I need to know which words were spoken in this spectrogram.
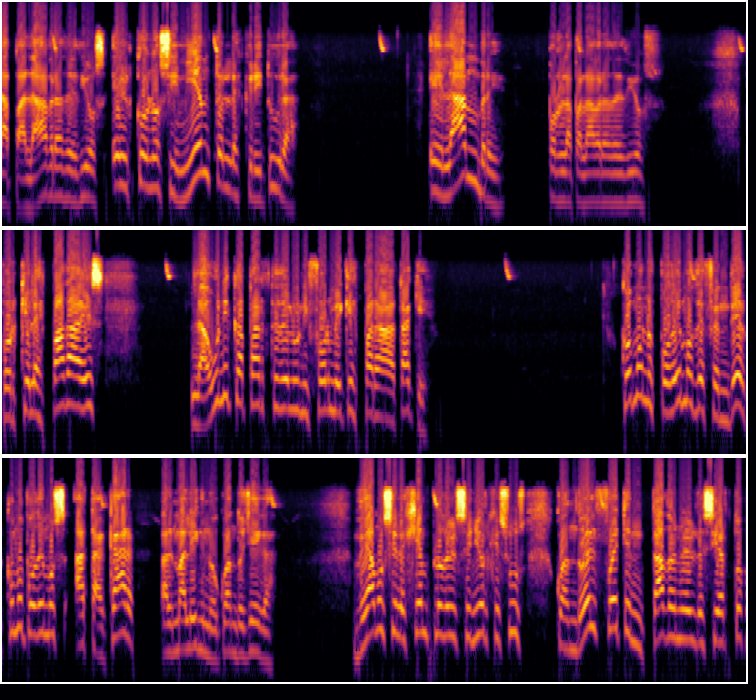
La palabra de Dios, el conocimiento en la escritura, el hambre por la palabra de Dios. Porque la espada es la única parte del uniforme que es para ataque. ¿Cómo nos podemos defender? ¿Cómo podemos atacar al maligno cuando llega? Veamos el ejemplo del Señor Jesús. Cuando Él fue tentado en el desierto,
